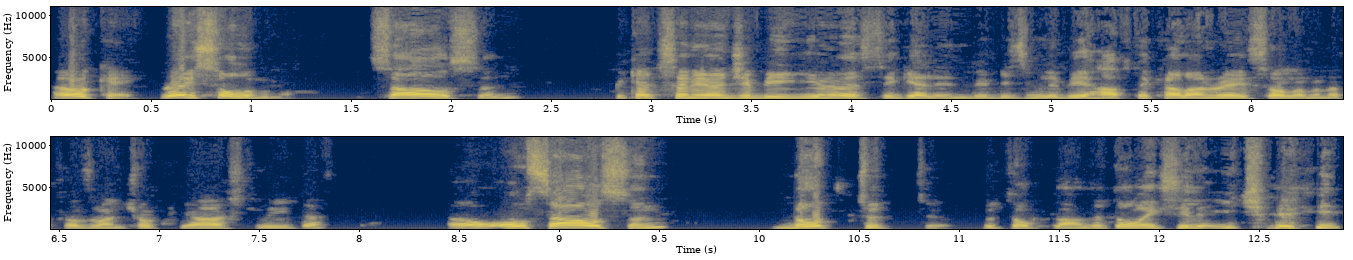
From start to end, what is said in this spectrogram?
Okey. Ray Solomon. Sağ olsun. Birkaç sene önce Bilgi Üniversitesi gelin bizimle bir hafta kalan Ray Solomon'a o zaman çok yaşlıydı. O, o sağ olsun not tuttu bu toplantı. Dolayısıyla içeri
